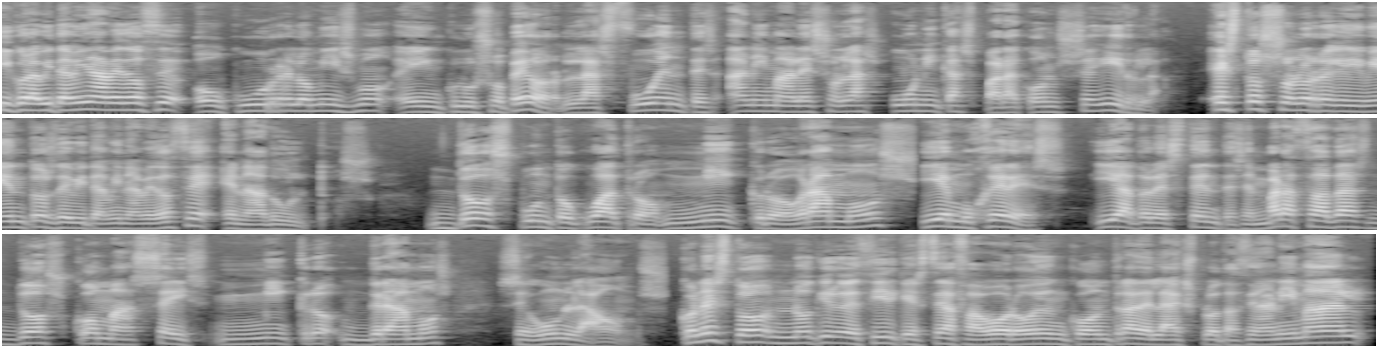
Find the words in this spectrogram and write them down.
Y con la vitamina B12 ocurre lo mismo e incluso peor. Las fuentes animales son las únicas para conseguirla. Estos son los requerimientos de vitamina B12 en adultos. 2.4 microgramos y en mujeres y adolescentes embarazadas 2,6 microgramos según la OMS. Con esto no quiero decir que esté a favor o en contra de la explotación animal,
